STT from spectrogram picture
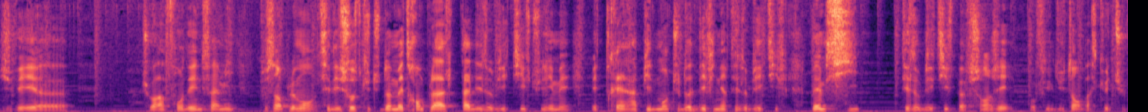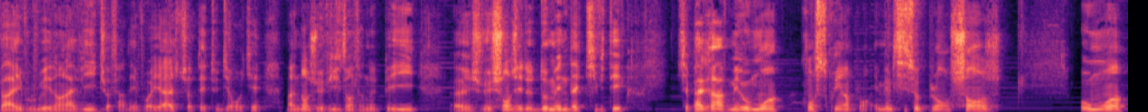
je vais, euh, tu vois, fonder une famille. Tout simplement, c'est des choses que tu dois mettre en place, tu as des objectifs, tu les mets, mais très rapidement, tu dois définir tes objectifs. Même si tes objectifs peuvent changer au fil du temps parce que tu vas évoluer dans la vie, tu vas faire des voyages, tu vas peut-être te dire, ok, maintenant je vais vivre dans un autre pays, euh, je veux changer de domaine d'activité. C'est pas grave, mais au moins, construis un plan. Et même si ce plan change, au moins,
